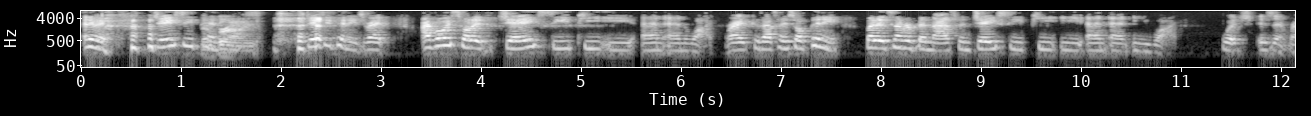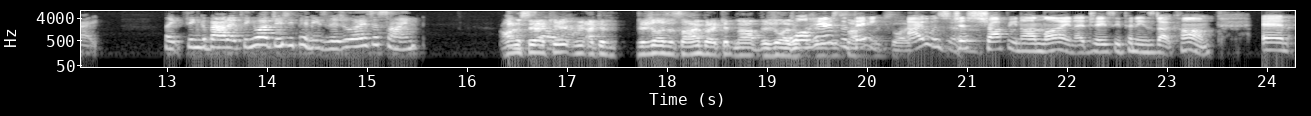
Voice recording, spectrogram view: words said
Anyway, J.C. And brine. Penney's. J.C. Penney's, right? I've always spelled it J C P E N N Y, right? Because that's how you spell penny. But it's never been that. It's been J C P E N N E Y, which isn't right. Like, think about it. Think about J.C. Penney's. Visualize a sign. Honestly, I can't. I could visualize a sign, but I could not visualize. well, here's the the thing. like. I was Yeah. just shopping online at jcpenney's.com, and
